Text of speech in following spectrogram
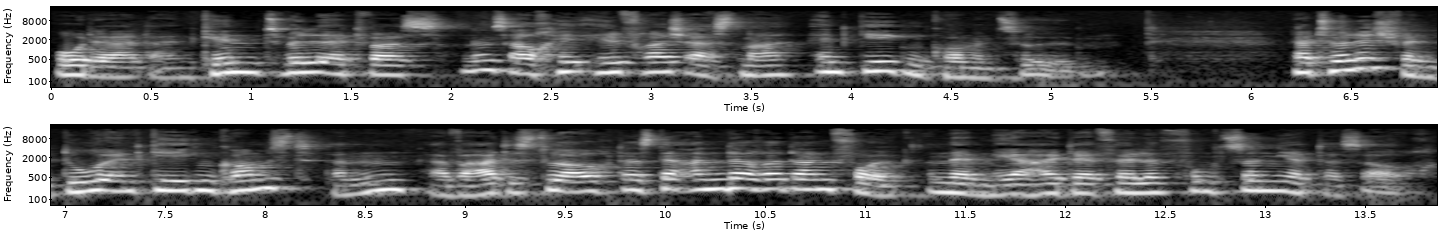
Oder dein Kind will etwas und dann ist auch hilfreich erstmal entgegenkommen zu üben. Natürlich, wenn du entgegenkommst, dann erwartest du auch, dass der andere dann folgt. In der Mehrheit der Fälle funktioniert das auch.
